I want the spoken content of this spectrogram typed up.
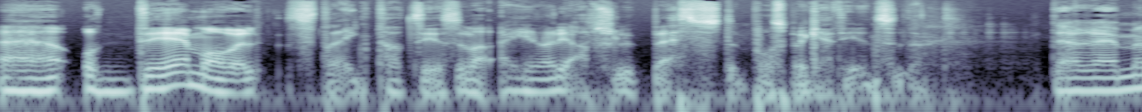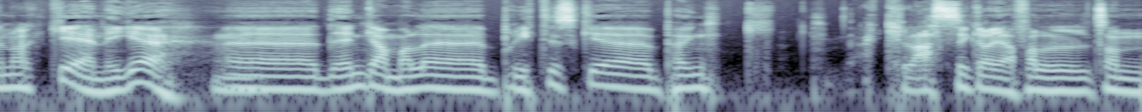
Eh, og det må vel strengt tatt sies å være en av de absolutt beste på Spaghetti Incident. Der er vi nok enige. Mm. Eh, Det er en gammel eh, britisk eh, punk-klassiker, iallfall sånn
